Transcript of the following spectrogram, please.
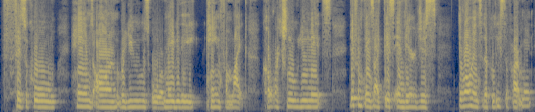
physical hands-on were used or maybe they came from like correctional units different things like this and they're just thrown into the police department.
